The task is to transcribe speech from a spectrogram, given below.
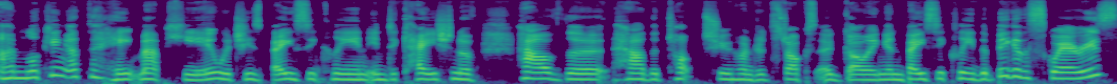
I'm looking at the heat map here, which is basically an indication of how the how the top 200 stocks are going. And basically, the bigger the square is,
